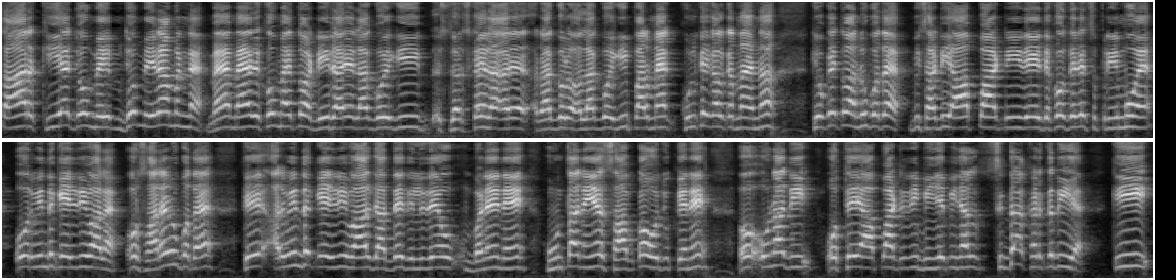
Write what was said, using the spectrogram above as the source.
ਤਾਂ ਰੱਖੀ ਹੈ ਜੋ ਜੋ ਮੇਰਾ ਮੰਨਣਾ ਹੈ। ਮੈਂ ਮੈਂ ਦੇਖੋ, ਮੈਂ ਤੁਹਾਡੀ ਰਾਏ ਅਲੱਗ ਹੋਏਗੀ, ਦਰਸ਼ਕਾਂ ਦੀ ਅਲੱਗ ਹੋਏਗੀ, ਪਰ ਮੈਂ ਖੁੱਲ ਕੇ ਗੱਲ ਕਰਨਾ ਹੈ ਨਾ ਕਿਉਂਕਿ ਤੁਹਾਨੂੰ ਪਤਾ ਹੈ ਵੀ ਸਾਡੀ ਆਪ ਪਾਰਟੀ ਦੇ, ਦੇਖੋ, ਜਿਹੜੇ ਸੁਪਰੀਮੋ ਹੈ, ਉਹ ਅਰਵਿੰਦ ਕੇਜਰੀਵਾਲ ਹੈ। ਔਰ ਸਾਰਿਆਂ ਨੂੰ ਪਤਾ ਹੈ ਕਿ ਅਰਵਿੰਦ ਕੇਜਰੀਵਾਲ ਜਾਦੇ ਦਿੱਲੀ ਦੇ ਬਣੇ ਨੇ, ਹੁਣ ਤਾਂ ਨਹੀਂ ਹੈ ਸਾਬਕਾ ਹੋ ਚੁੱਕੇ ਨੇ। ਉਹਨਾਂ ਦੀ ਉੱਥੇ ਆਪ ਪਾਰਟੀ ਦੀ ਬੀਜੇਪੀ ਨਾਲ ਸਿੱਧਾ ਖੜਕਦੀ ਹੈ ਕਿ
